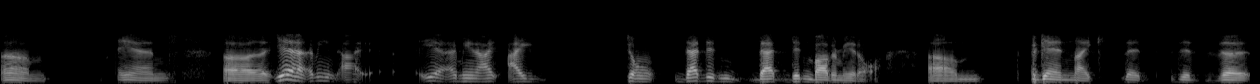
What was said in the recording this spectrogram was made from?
Um, and uh, yeah, I mean I yeah, I mean I I don't that didn't that didn't bother me at all. Um, again, like the the the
